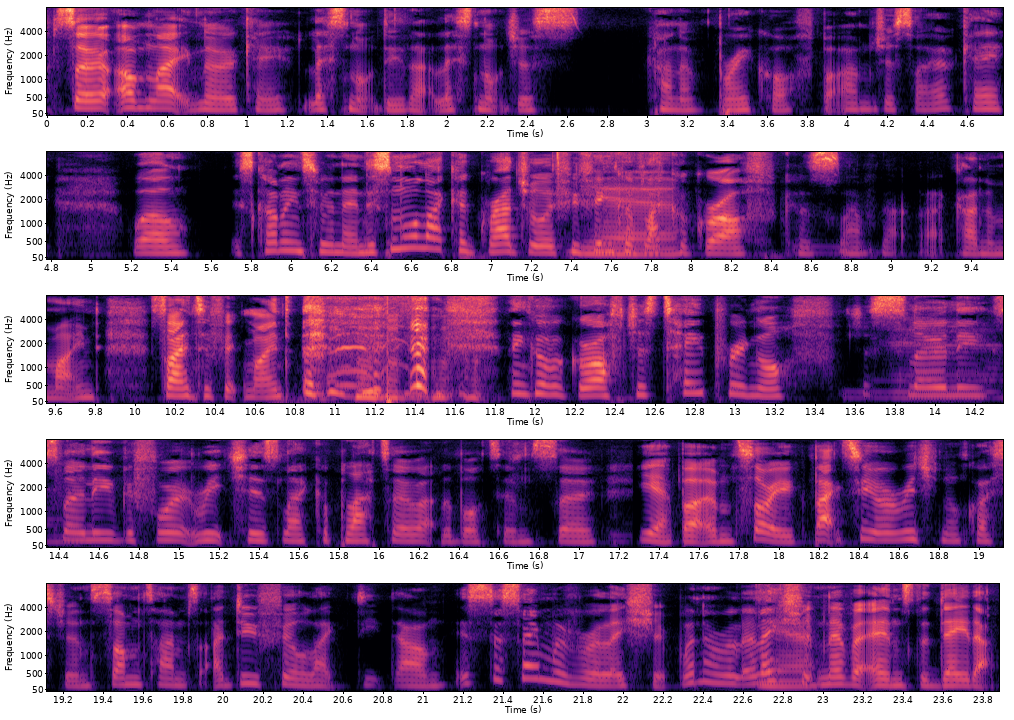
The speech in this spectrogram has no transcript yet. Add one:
so I'm like, no, okay, let's not do that. Let's not just kind of break off. But I'm just like, okay, well, it's coming to an end. It's more like a gradual, if you think of like a graph, because I've got that kind of mind, scientific mind. think of a graph just tapering off, just slowly, Yeah. slowly before it reaches like a plateau at the bottom. So yeah, but I'm sorry. Back to your original question. Sometimes I do feel like deep down, it's the same with a relationship. When a relationship never ends the day that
